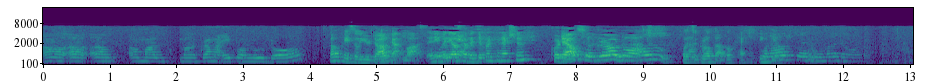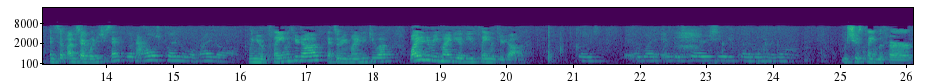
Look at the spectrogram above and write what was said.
Uh, uh, um, uh, my, my grandma April new dog. Okay, so your dog got lost. Anybody else have a different connection? Cordell? It's a girl dog too. Oh, it's a girl dog. Okay, thank when you. I was playing with my dog. And so, I'm sorry, what did you say? When I was playing with my dog. When you were playing with your dog? That's what it reminded you of? Why did it remind you of you playing with your dog? Because when in the story she was playing with her dog. Well, She was playing with her,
